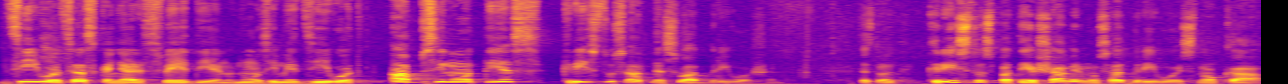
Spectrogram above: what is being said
dzīvot saskaņā ar svētdienu nozīmē dzīvot apzinoties Kristus atnesu atbrīvošanu. Tas no, Kristus patiešām ir mūs atbrīvojis. No kā?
